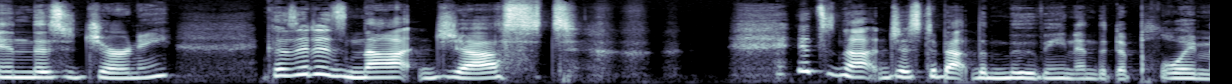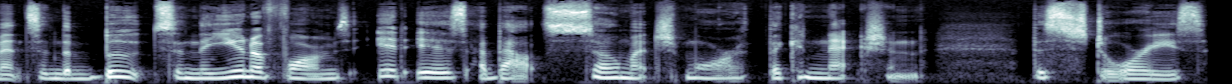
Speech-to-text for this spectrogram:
in this journey. Because it is not just it's not just about the moving and the deployments and the boots and the uniforms. It is about so much more the connection, the stories,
